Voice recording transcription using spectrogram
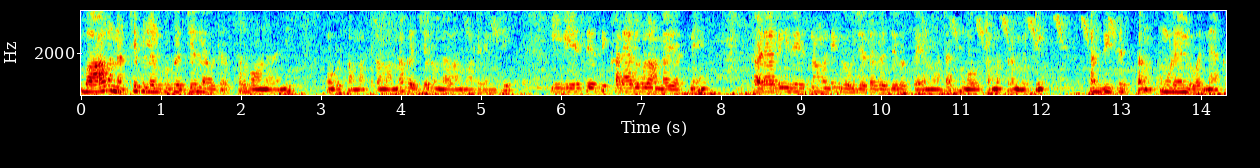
బాగా నడిచే పిల్లలకు గజ్జలు లేకపోతే అస్సలు బాగుండదండి. ఒక సంవత్సరం అన్న గజ్జలు ఉండాలన్నమాట దీనికి. ఇవి వేసేసి కడాలు కూడా ఉన్నాయి అట్నే. కడాలు ఇవి వేసినామంటే ఇంకొక జత గజ్జలు వచ్చాయన్నమాట. ఇంకొక సంవత్సరం పెట్టి అది తీసేస్తాను. మూడేళ్ళు పడినాక.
